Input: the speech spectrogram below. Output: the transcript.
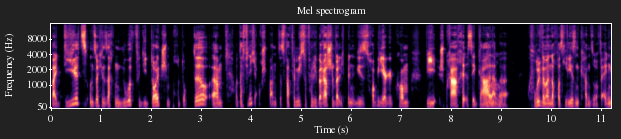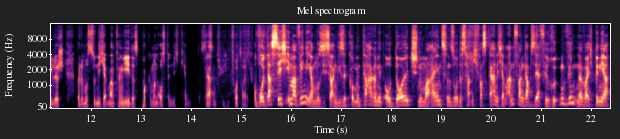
bei Deals und solchen Sachen nur für die deutschen Produkte. Ähm, und das finde ich auch spannend. Das war für mich so völlig überraschend, weil ich bin in dieses Hobby ja gekommen, wie Sprache ist egal, mhm. aber cool, wenn man noch was lesen kann, so auf Englisch, weil du musst du nicht am Anfang jedes Pokémon auswendig kennen. Das ja. ist natürlich ein Vorteil. Obwohl, das sehe ich immer weniger, muss ich sagen. Diese Kommentare mit Oh Deutsch, Nummer eins und so, das habe ich fast gar nicht. Am Anfang gab es sehr viel Rückenwind, ne, weil ich bin ja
